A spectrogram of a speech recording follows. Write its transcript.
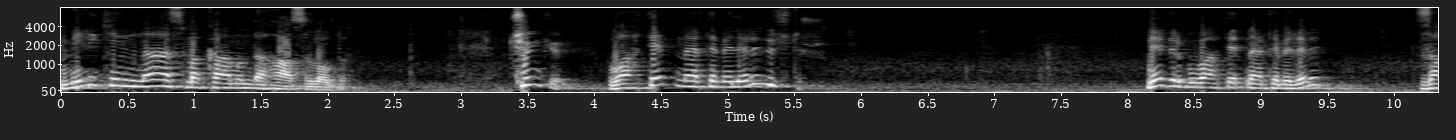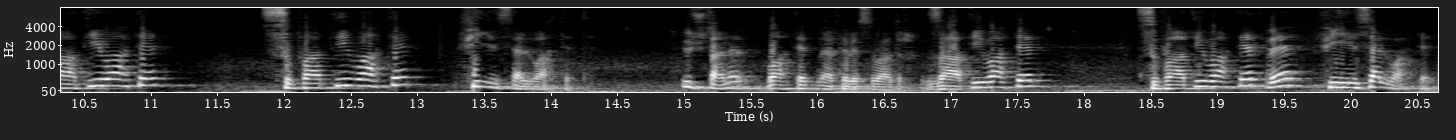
Melikin Nas makamında hasıl oldu. Çünkü vahdet mertebeleri üçtür. Nedir bu vahdet mertebeleri? Zati vahdet, sıfati vahdet, fiilsel vahdet. Üç tane vahdet mertebesi vardır. Zati vahdet, sıfati vahdet ve fiilsel vahdet.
